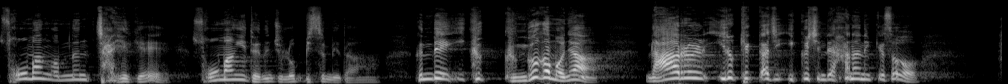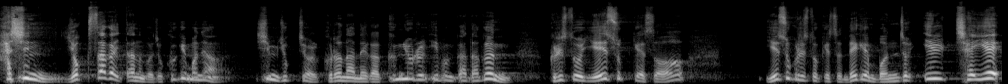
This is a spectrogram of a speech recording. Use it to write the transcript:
소망 없는 자에게 소망이 되는 줄로 믿습니다. 근데 이그 근거가 뭐냐? 나를 이렇게까지 이끄신데 하나님께서 하신 역사가 있다는 거죠. 그게 뭐냐? 16절. 그러나 내가 긍휼을 입은 까닭은 그리스도 예수께서 예수 그리스도께서 내게 먼저 일체의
